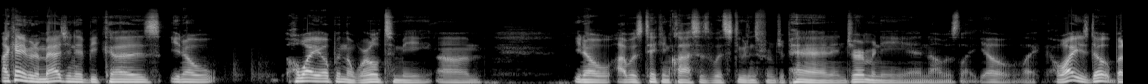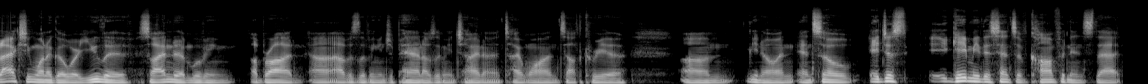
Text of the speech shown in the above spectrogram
I can't even imagine it because you know Hawaii opened the world to me. Um, you know, I was taking classes with students from Japan and Germany, and I was like, "Yo, like Hawaii is dope, but I actually want to go where you live." So I ended up moving abroad. Uh, I was living in Japan, I was living in China, Taiwan, South Korea. Um, you know, and and so it just it gave me this sense of confidence that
